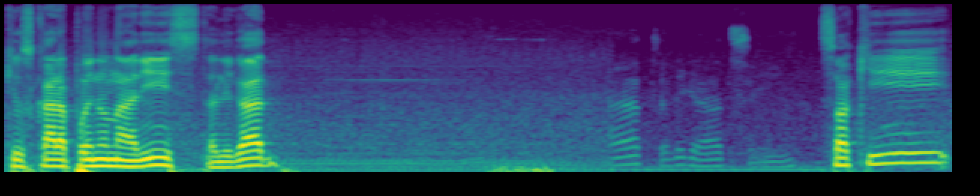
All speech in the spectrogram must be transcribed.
que os caras põem no nariz, tá ligado? Ah, tô ligado, sim. Só que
